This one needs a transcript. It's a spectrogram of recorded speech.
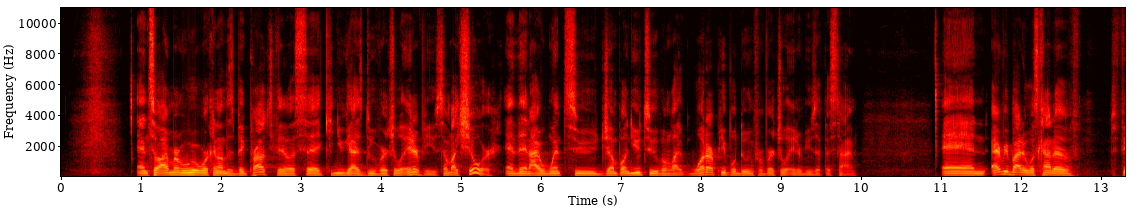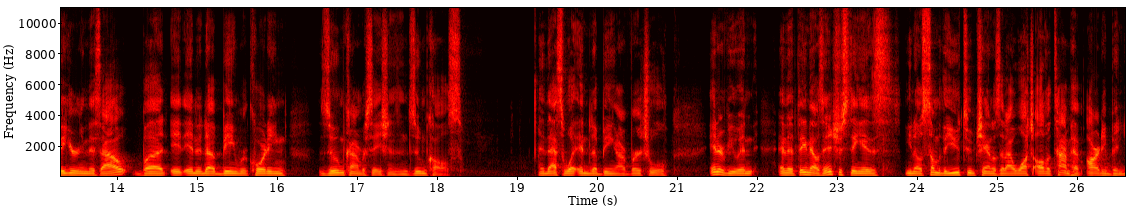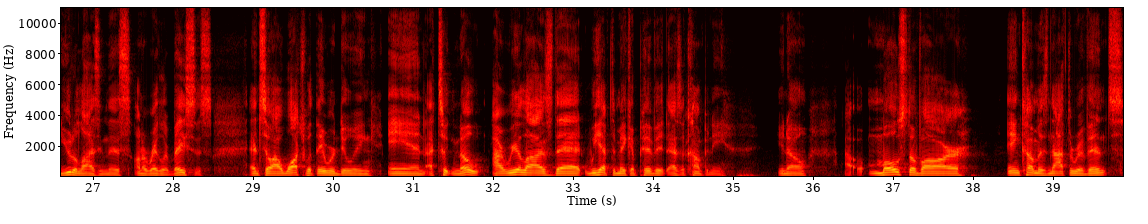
And so I remember we were working on this big project and I said, Can you guys do virtual interviews? I'm like, Sure. And then I went to jump on YouTube. I'm like, What are people doing for virtual interviews at this time? And everybody was kind of figuring this out, but it ended up being recording Zoom conversations and Zoom calls. And that's what ended up being our virtual interview. And and the thing that was interesting is, you know, some of the YouTube channels that I watch all the time have already been utilizing this on a regular basis. And so I watched what they were doing and I took note. I realized that we have to make a pivot as a company. You know, uh, most of our income is not through events,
